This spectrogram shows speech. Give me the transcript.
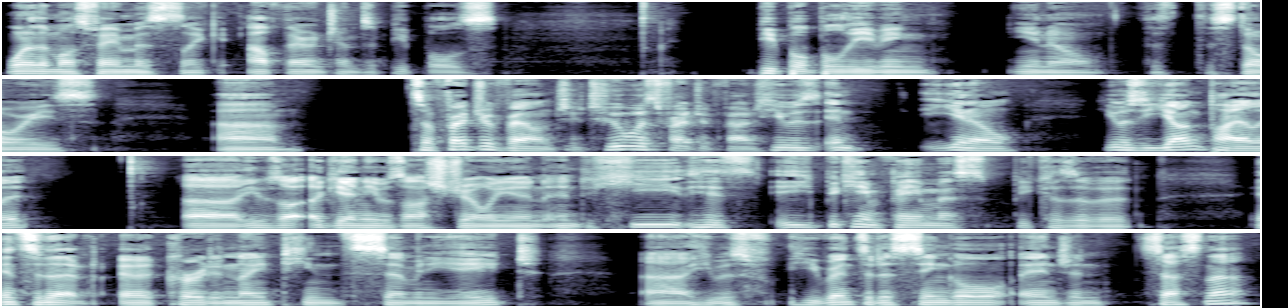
one of the most famous like out there in terms of people's people believing you know the, the stories. Um, so Frederick Valentich, who was Frederick Valentich? He was in, you know, he he was a young pilot. Uh, he was again he was Australian, and he his he became famous because of an incident that occurred in 1978. Uh, he was he rented a single engine Cessna,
